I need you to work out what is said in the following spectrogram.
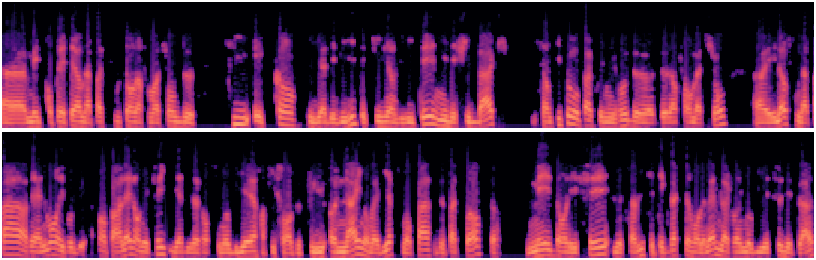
euh, mais le propriétaire n'a pas tout le temps l'information de qui et quand il y a des visites et qui vient visiter, ni des feedbacks. C'est un petit peu opaque au niveau de, l'information euh, et l'offre n'a pas réellement évolué. En parallèle, en effet, il y a des agences immobilières qui sont un peu plus online, on va dire, qui n'ont pas de pas de mais dans les faits, le service est exactement le même. L'agent immobilier se déplace,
